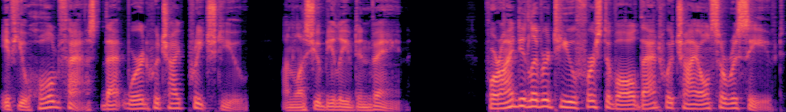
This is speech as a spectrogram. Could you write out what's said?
if you hold fast that word which I preached to you, unless you believed in vain. For I delivered to you first of all that which I also received,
